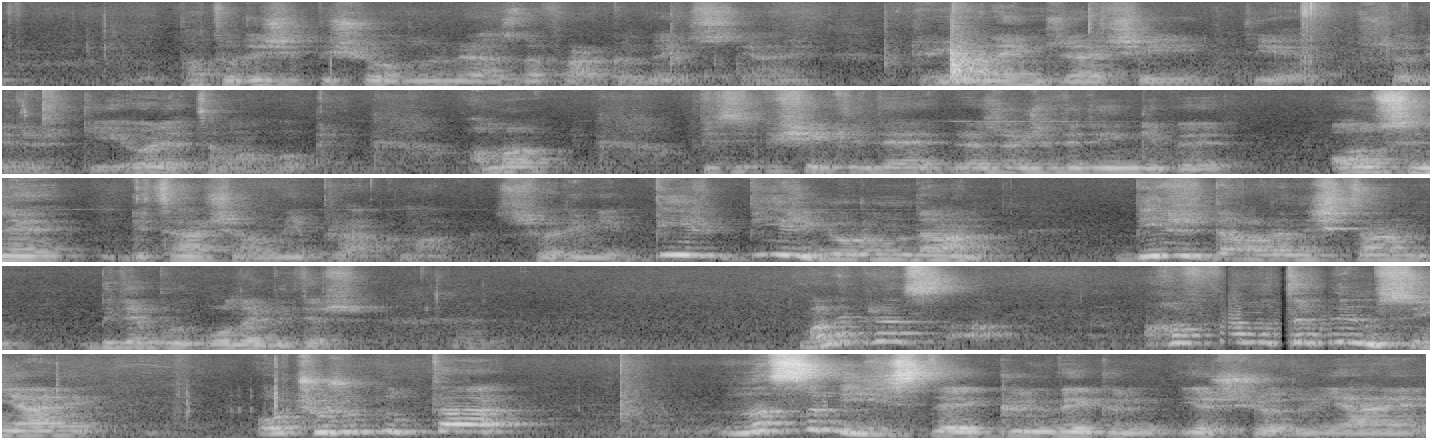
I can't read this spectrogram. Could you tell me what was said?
patolojik bir şey olduğunu biraz da farkındayız. Yani dünyanın en güzel şeyi diye söylenir ki öyle tamam okey. Ama bizi bir şekilde biraz önce dediğin gibi 10 sene gitar çalmayı bırakmak, söylemeyi bir, bir yorumdan, bir davranıştan bile bu olabilir. Bana biraz hafif anlatabilir misin? Yani o çocuklukta nasıl bir hisle gün ve gün yaşıyordun? Yani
